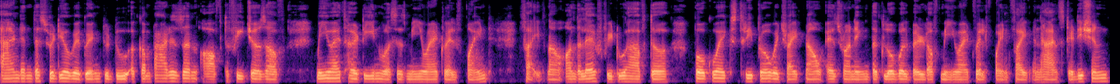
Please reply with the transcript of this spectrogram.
and in this video we're going to do a comparison of the features of MIUI 13 versus MIUI 12.5. Now on the left we do have the POCO X3 Pro which right now is running the global build of MIUI 12.5 Enhanced Edition.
